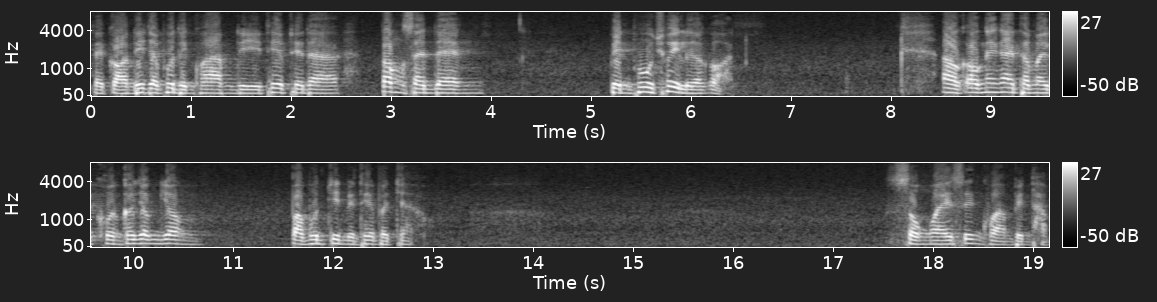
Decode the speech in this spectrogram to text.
แต่ก่อนที่จะพูดถึงความดี เทพเทดาต้องแสดงเป็นผู้ช่วยเหลือก่อน เอาเอาง่าย ๆทำไมคนเขาย่องย่องปาบุญจินเป็นเทพเจ้า ทรงไว้ซึ่งความเป็นธรรม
